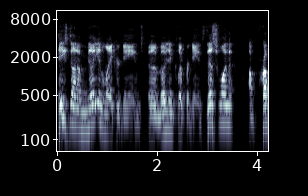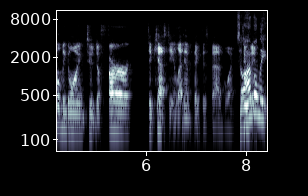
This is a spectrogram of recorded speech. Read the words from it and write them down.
He's done a million Laker games and a million Clipper games. This one, I'm probably going to defer to Kesty and let him pick this bad boy. So I've only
